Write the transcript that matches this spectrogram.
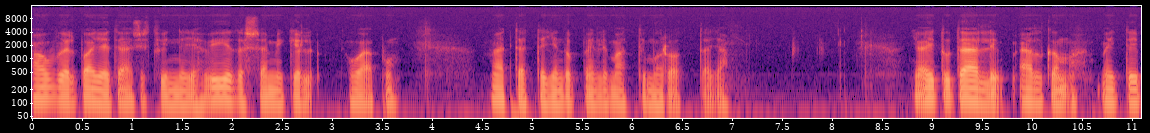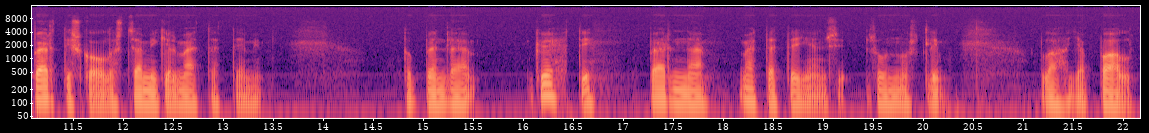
Auvel pajetääsistä finne ja viitas sämmikiel huopu. Mättä teidän toppen Matti Morotta ja ei tu täällä älkam meittei pärttiskoulasta sämmikiel mättä teemi. Toppen lää köhti pärnää mättättäjien sunnustli lahja paltto.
